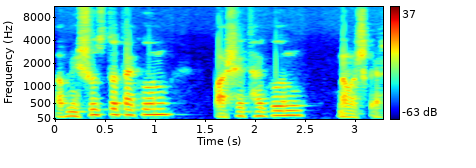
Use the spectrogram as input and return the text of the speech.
আপনি সুস্থ থাকুন, পাশে থাকুন, নমস্কার।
